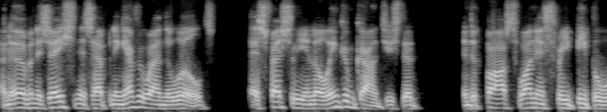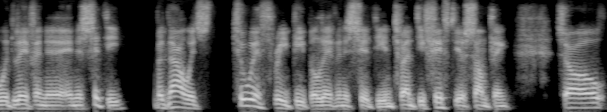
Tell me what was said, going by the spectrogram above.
And urbanization is happening everywhere in the world, especially in low income countries that in the past, one in three people would live in a, in a city, but now it's two in three people live in a city in 2050 or something. So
